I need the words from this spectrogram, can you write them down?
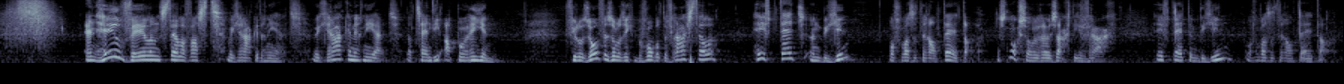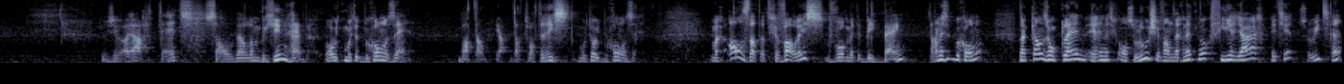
En heel velen stellen vast, we geraken er niet uit. We geraken er niet uit. Dat zijn die aporieën. Filosofen zullen zich bijvoorbeeld de vraag stellen, heeft tijd een begin of was het er altijd al? Dat is nog zo'n reusachtige vraag. Heeft tijd een begin of was het er altijd al? Je zegt, oh ja, tijd zal wel een begin hebben. Ooit moet het begonnen zijn. Wat dan? Ja, dat wat er is, moet ooit begonnen zijn. Maar als dat het geval is, bijvoorbeeld met de Big Bang, dan is het begonnen. Dan kan zo'n klein, herinnert je ons Loesje van daarnet nog, vier jaar, weet je, zoiets. Hè?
